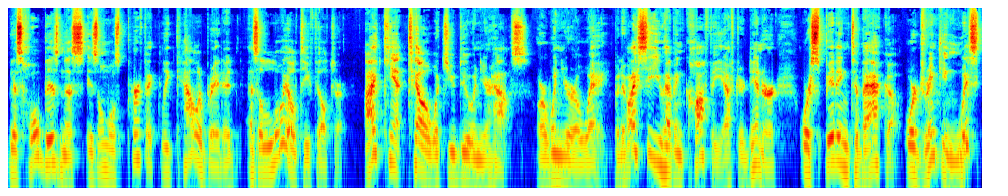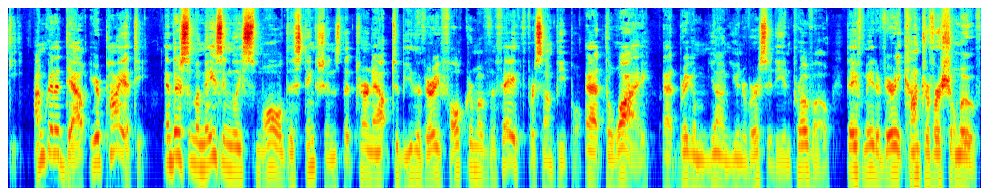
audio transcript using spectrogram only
this whole business is almost perfectly calibrated as a loyalty filter. I can't tell what you do in your house or when you're away, but if I see you having coffee after dinner or spitting tobacco or drinking whiskey, I'm going to doubt your piety. And there's some amazingly small distinctions that turn out to be the very fulcrum of the faith for some people. At the Y, at Brigham Young University in Provo, they've made a very controversial move.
